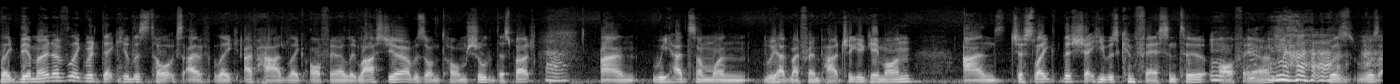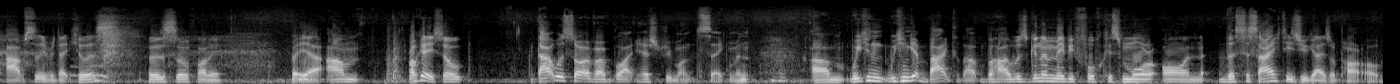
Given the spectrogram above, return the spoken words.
Like the amount of like ridiculous talks I've like I've had like off-air. Like last year, I was on Tom's show, The Dispatch, Ah. and we had someone. We had my friend Patrick who came on, and just like the shit he was confessing to off-air was was absolutely ridiculous. It was so funny. But yeah, um, okay, so that was sort of our Black History Month segment. Um, we can we can get back to that, but I was gonna maybe focus more on the societies you guys are part of.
